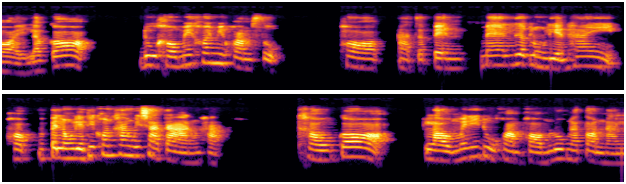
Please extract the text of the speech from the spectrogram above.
บ่อย แล้วก็ดูเขาไม่ค่อยมีความสุข พออาจจะเป็นแม่เลือกโรงเรียนให้ พอเป็นโรงเรียนที่ค่อนข้างวิชาการค่ะ เขาก็เราไม่ได้ดูความพร้อมลูกนะตอนนั้น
